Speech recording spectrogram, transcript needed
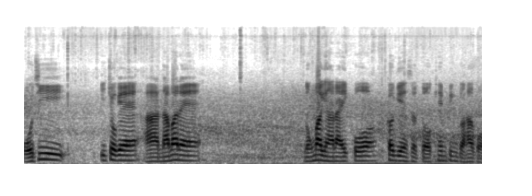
오지 이쪽에 아 나만의 농막이 하나 있고 거기에서 또 캠핑도 하고.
